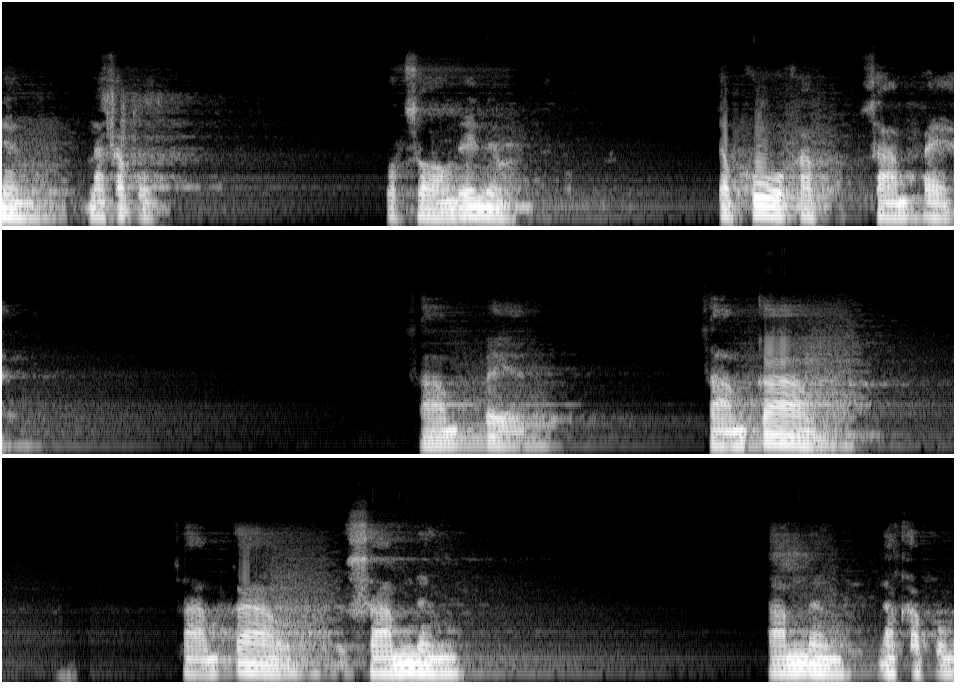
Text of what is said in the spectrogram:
หนึ่งนะครับผม บวกสองได้หนึ่งจับคู่ครับสามแปดสามแปดสามเก้าสามเก้าสามหนึ่งสามหนึ่งนะครับผม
